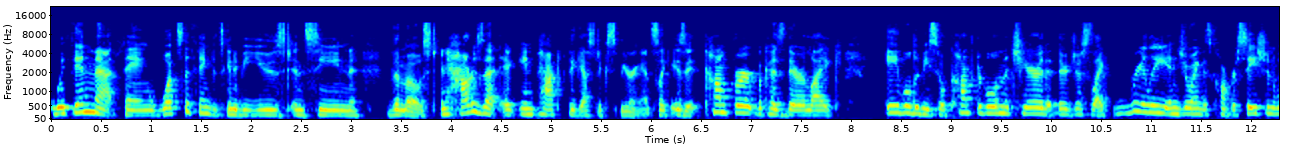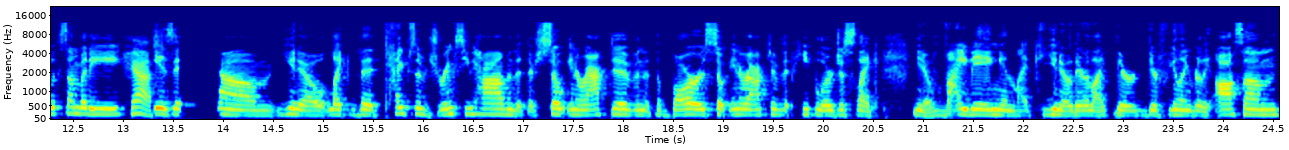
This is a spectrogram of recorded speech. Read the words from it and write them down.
within that thing what's the thing that's going to be used and seen the most? And how does that impact the guest experience? Like is it comfort because they're like able to be so comfortable in the chair that they're just like really enjoying this conversation with somebody? Yeah is it um you know like the types of drinks you have and that they're so interactive and that the bar is so interactive that people are just like you know vibing and like you know they're like they're they're feeling really awesome?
